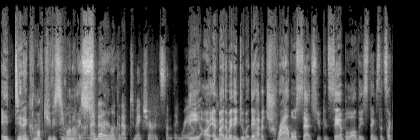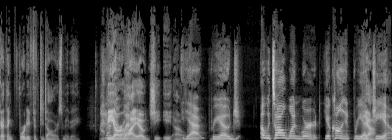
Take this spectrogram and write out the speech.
It didn't come off QVC, Rana. I swear. I better look it up to make sure it's something real. B- uh, and by the way, they do. They have a travel set, so you can sample all these things. That's like I think 40 50 dollars maybe. B R I O G E O. Yeah, Brio. Oh, it's all one word. You're calling it Brio Yeah.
